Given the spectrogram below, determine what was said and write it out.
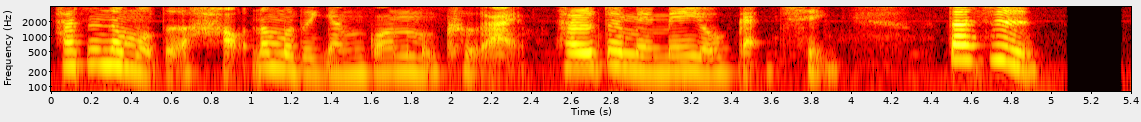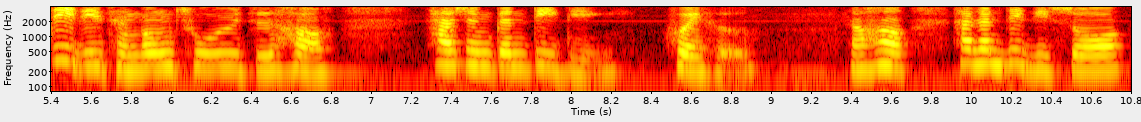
她是那么的好，那么的阳光，那么可爱，她就对妹妹有感情。但是弟弟成功出狱之后，他先跟弟弟会合，然后他跟弟弟说，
